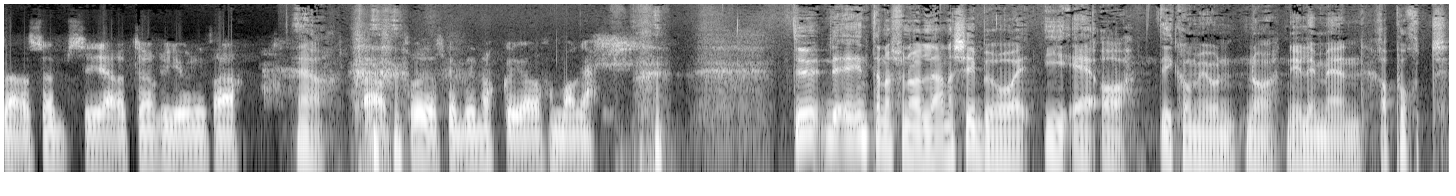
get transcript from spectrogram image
her er subsea, her er tørre juletrær. Ja. Jeg tror det skal bli nok å gjøre for mange. Du, Det internasjonale energibyrået IEA de kom jo nå nylig med en rapport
